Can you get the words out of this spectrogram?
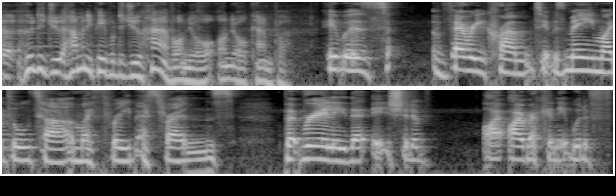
Uh, who did you? How many people did you have on your on your camper? It was very cramped. It was me, my daughter, and my three best friends. But really, that it should have. I I reckon it would have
